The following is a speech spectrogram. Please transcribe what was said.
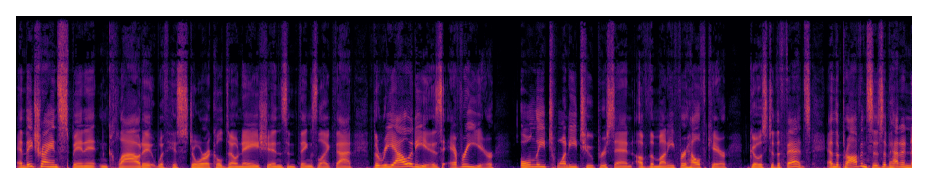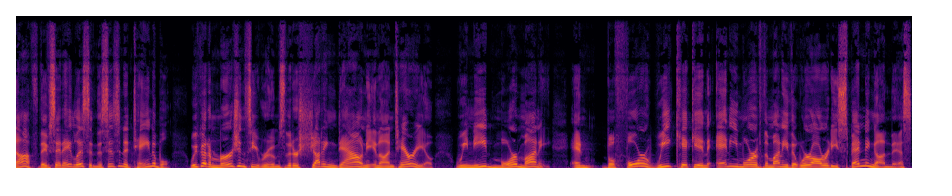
And they try and spin it and cloud it with historical donations and things like that. The reality is, every year, only 22% of the money for healthcare goes to the feds. And the provinces have had enough. They've said, hey, listen, this isn't attainable. We've got emergency rooms that are shutting down in Ontario. We need more money. And before we kick in any more of the money that we're already spending on this,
